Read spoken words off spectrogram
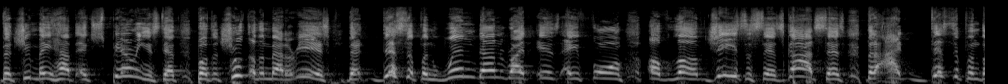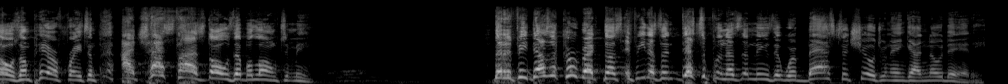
that you may have experienced that. But the truth of the matter is that discipline, when done right, is a form of love. Jesus says, God says that I discipline those, I'm paraphrasing, I chastise those that belong to me. That if he doesn't correct us, if he doesn't discipline us, it means that we're bastard children, ain't got no daddy.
